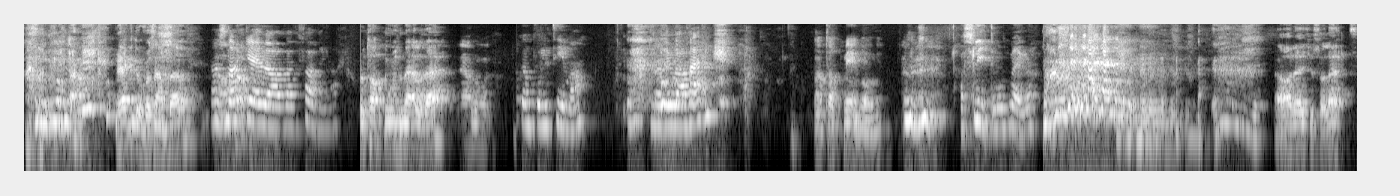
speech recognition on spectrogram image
Rektor, for eksempel. Han snakker av erfaringer. Har du tatt noen som er eldre? Ja, noen. En politimann når du var der. Han har tatt meg en gang. Han sliter mot meg, da. Ja, det er ikke så lett.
